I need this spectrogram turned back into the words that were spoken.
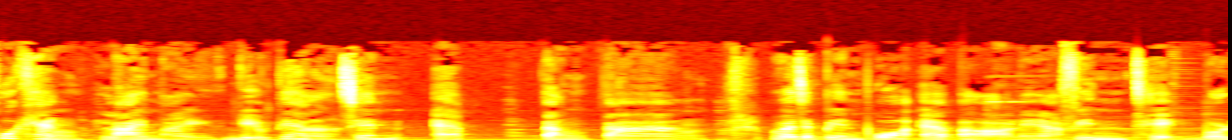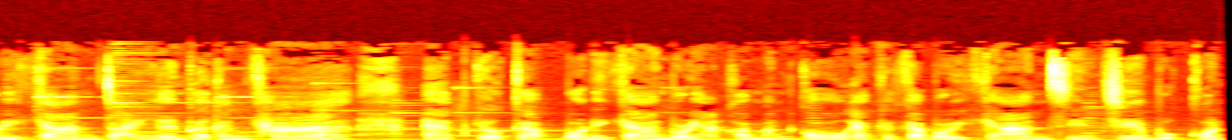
คู่แข่งรายใหม่ยกตัวอย่างเช่นแอป ต่างๆ ไม่ว่าจะเป็นพวกแอปอะไรนะฟินเทคบริการจ่ายเงินเพื่อการค้า แอปเกี่ยวกับบริการบริหารความมั่นคงแอปเกี่ยวกับบริการสินเชื่อบุคคล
